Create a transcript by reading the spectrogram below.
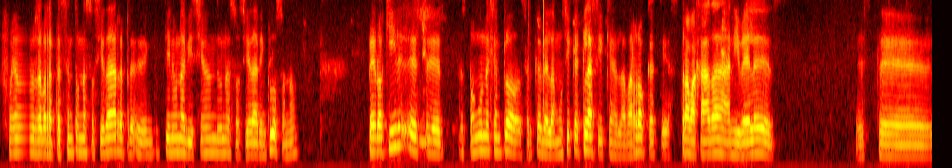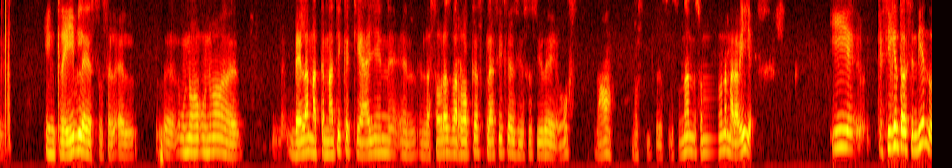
fue, representa una sociedad, eh, tiene una visión de una sociedad incluso, ¿no? Pero aquí, este, les pongo un ejemplo acerca de la música clásica, la barroca, que es trabajada a niveles, este, increíbles, uno, uno ve la matemática que hay en, las obras barrocas clásicas y es así de, uff, no, es una, son una maravilla. Y que siguen trascendiendo,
